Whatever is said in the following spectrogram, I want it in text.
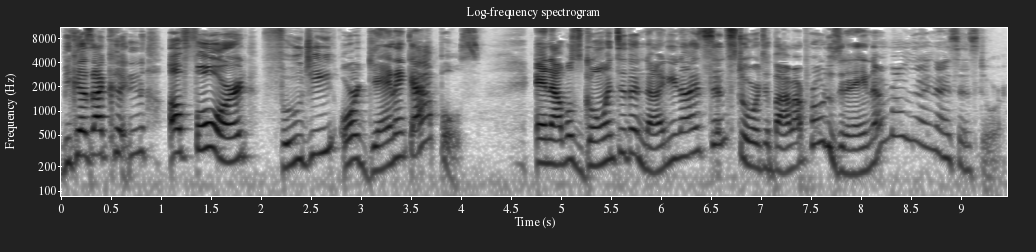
because I couldn't afford Fuji organic apples. And I was going to the 99 cent store to buy my produce. And it ain't nothing wrong with the 99 cent store.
